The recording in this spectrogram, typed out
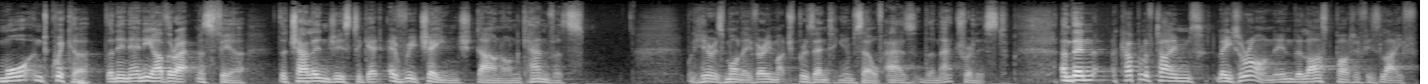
more and quicker than in any other atmosphere, the challenge is to get every change down on canvas. Well, here is Monet very much presenting himself as the naturalist. And then a couple of times later on, in the last part of his life,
